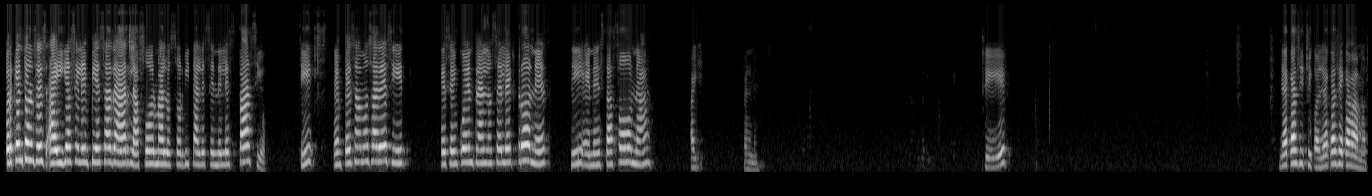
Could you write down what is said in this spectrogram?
Porque entonces ahí ya se le empieza a dar la forma a los orbitales en el espacio. ¿Sí? Empezamos a decir que se encuentran los electrones, ¿sí? En esta zona. Ay, espérenme. Sí. Ya casi, chicos, ya casi acabamos.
